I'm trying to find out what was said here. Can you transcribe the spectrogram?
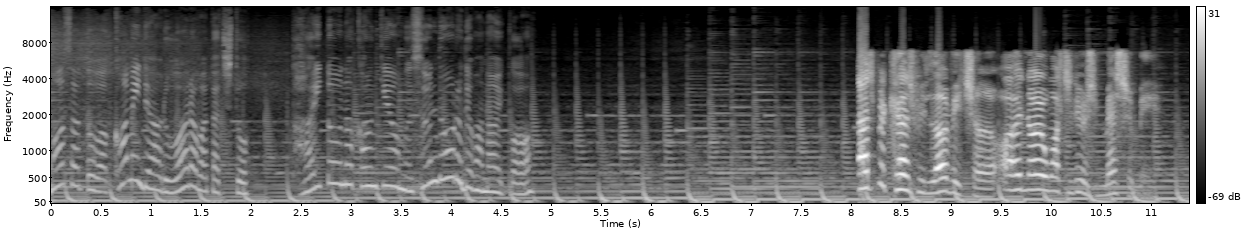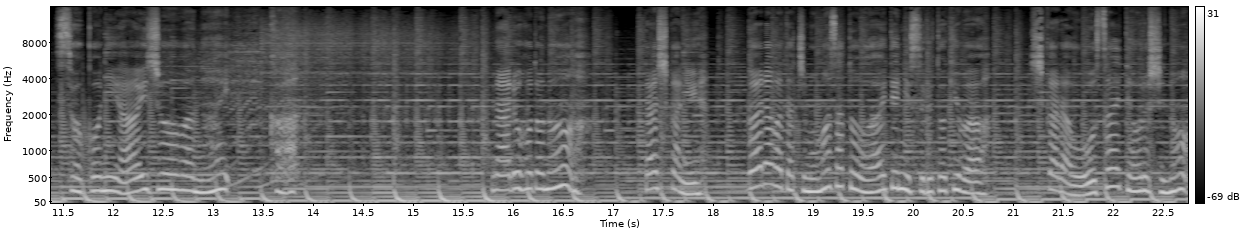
マサトは神であるわらわたちと対等な関係を結んでおるではないか That's because we love each other. All I know it wants to do is mess with me. そこに愛情はない かなるほどな確かにわらわたちもマサトを相手にするときは力を抑えておるしの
